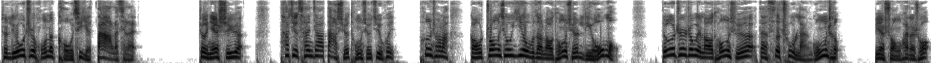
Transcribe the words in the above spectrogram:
这刘志宏的口气也大了起来。这年十月，他去参加大学同学聚会。碰上了搞装修业务的老同学刘某。得知这位老同学在四处揽工程，便爽快地说：“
